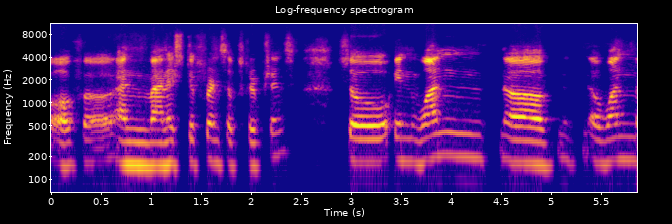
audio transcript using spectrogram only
of uh, and manage different subscriptions. So in one uh, one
